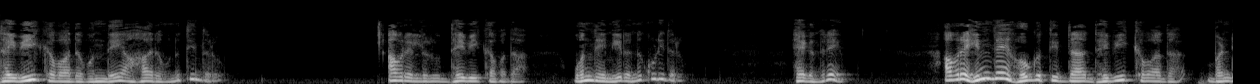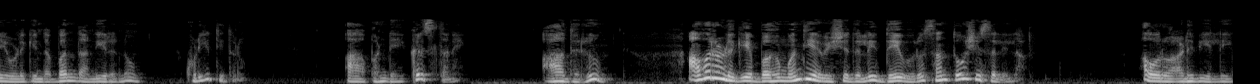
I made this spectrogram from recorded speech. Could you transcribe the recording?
ದೈವಿಕವಾದ ಒಂದೇ ಆಹಾರವನ್ನು ತಿಂದರು. ಅವರೆಲ್ಲರೂ ದೈವಿಕವಾದ ಒಂದೇ ನೀರನ್ನು ಕುಡಿದರು. ಹೇಗೆಂದರೆ, ಅವರ ಹಿಂದೆ ಹೋಗುತ್ತಿದ್ದ ದೈವಿಕವಾದ ಬಂಡೆಯೊಳಗಿಂದ ಬಂದ ನೀರನ್ನು ಕುಡಿಯುತ್ತಿದ್ದರು. ಆ ಬಂಡೆ ಕರೆಸ್ತಾನೆ. ಆದರೂ ಅವರೊಳಗೆ ಬಹುಮಂದಿಯ ವಿಷಯದಲ್ಲಿ ದೇವರು ಸಂತೋಷಿಸಲಿಲ್ಲ. ಅವರು ಅಡವಿಯಲ್ಲಿ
